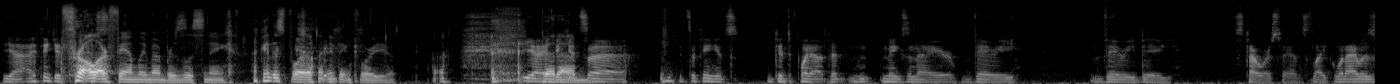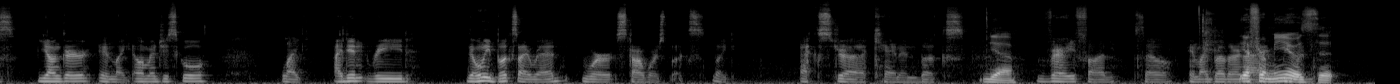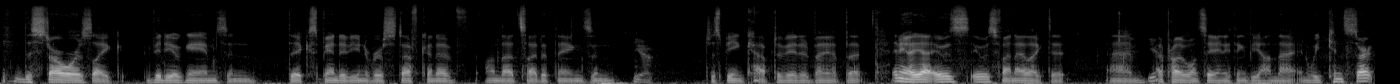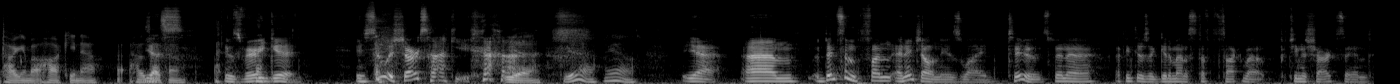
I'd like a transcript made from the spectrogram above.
Yeah, I think it's for all our family members listening, I'm not gonna spoil anything for you. Yeah, I But, think it's um, uh, it's I think it's good to point out that Migs and I are very, very big Star Wars fans. Like when I was younger in like elementary school, like I didn't read. The only books I read were Star Wars books, like extra canon books. Yeah. Very fun. So, and my brother and yeah I, for me it was the the star wars like video games and the expanded universe stuff kind of on that side of things and yeah. just being captivated by it but anyway yeah it was it was fun i liked it um Yeah. i probably won't say anything beyond that and we can start talking about hockey now how's Yes. that sound It was very good. And so was Sharks hockey. yeah yeah yeah Yeah. Um, it's been some fun NHL news wide too. It's been a. I think there's a good amount of stuff to talk about between the Sharks and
